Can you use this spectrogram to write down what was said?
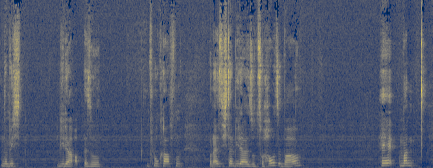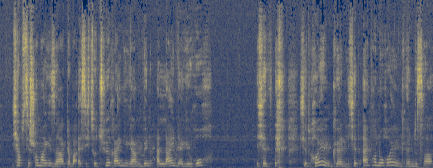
dann bin ich wieder, also am Flughafen und als ich dann wieder so zu Hause war, hä, Mann, ich hab's dir schon mal gesagt, aber als ich zur Tür reingegangen bin, allein der Geruch, ich hätte, ich hätte heulen können. Ich hätte einfach nur heulen können. Das war,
